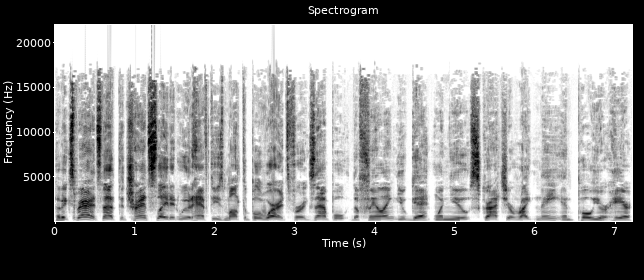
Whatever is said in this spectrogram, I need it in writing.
of experience. Now, to translate it, we would have to use multiple words. For example, the feeling you get when you scratch your right knee and pull your hair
